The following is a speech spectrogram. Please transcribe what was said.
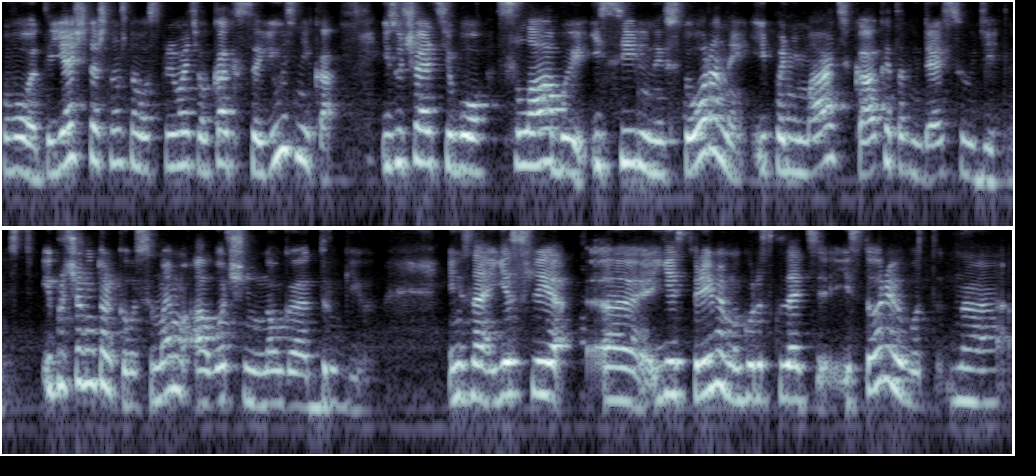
Вот. И я считаю, что нужно воспринимать его как союзника, изучать его слабые и сильные стороны и понимать, как это внедрять в свою деятельность. И причем не только в СММ, а в очень много других. Я не знаю, если э, есть время, могу рассказать историю вот на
